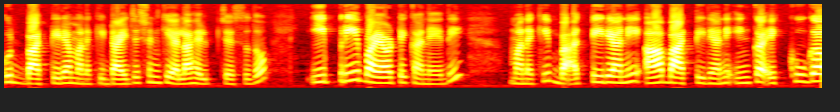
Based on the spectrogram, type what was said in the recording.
గుడ్ బ్యాక్టీరియా మనకి డైజెషన్కి ఎలా హెల్ప్ చేస్తుందో ఈ ప్రీబయోటిక్ అనేది మనకి బ్యాక్టీరియాని ఆ బ్యాక్టీరియాని ఇంకా ఎక్కువగా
